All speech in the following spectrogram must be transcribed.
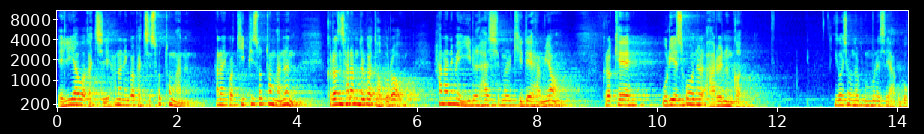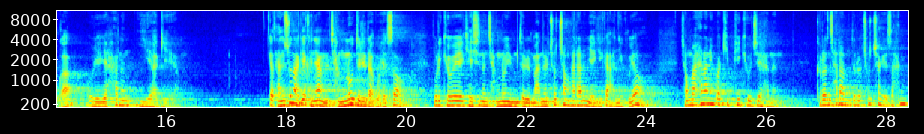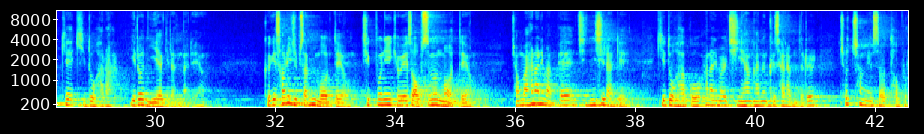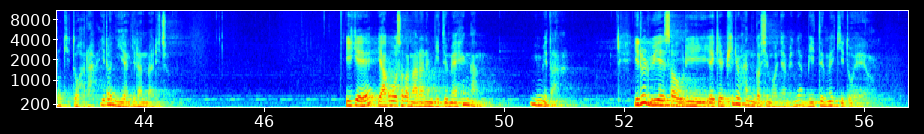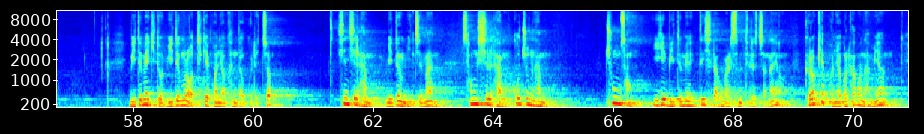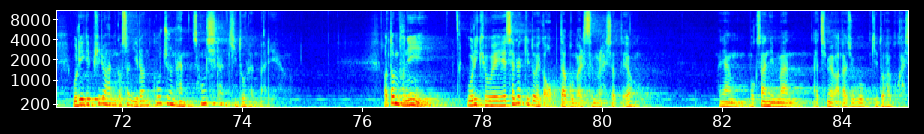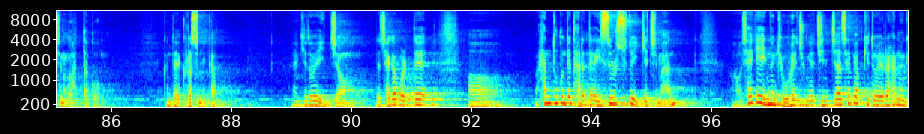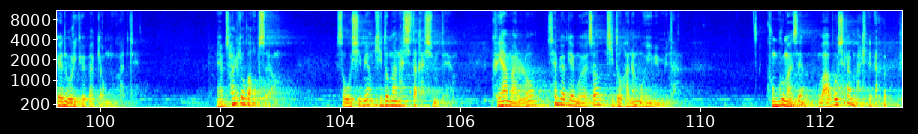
엘리야와 같이 하나님과 같이 소통하는 하나님과 깊이 소통하는 그런 사람들과 더불어 하나님의 일을 하심을 기대하며 그렇게 우리의 소원을 아뢰는 것 이것이 오늘 본문에서 야고보가 우리에게 하는 이야기예요. 그러니까 단순하게 그냥 장로들이라고 해서 우리 교회에 계시는 장로님들만을 초청하라는 얘기가 아니고요. 정말 하나님과 깊이 교제하는 그런 사람들을 초청해서 함께 기도하라. 이런 이야기란 말이에요. 그게 서리 집사면 뭐 어때요? 직분이 교회에서 없으면 뭐 어때요? 정말 하나님 앞에 진실하게 기도하고 하나님을 지향하는 그 사람들을 초청해서 더불어 기도하라. 이런 이야기란 말이죠. 이게 야고보서가 말하는 믿음의 행함입니다. 이를 위해서 우리에게 필요한 것이 뭐냐면요. 믿음의 기도예요. 믿음의 기도, 믿음을 어떻게 번역한다고 그랬죠? 신실함, 믿음 있지만 성실함, 꾸준함, 충성, 이게 믿음의 뜻이라고 말씀드렸잖아요. 그렇게 번역을 하고 나면 우리에게 필요한 것은 이런 꾸준한, 성실한 기도란 말이에요. 어떤 분이 우리 교회에 새벽 기도회가 없다고 말씀을 하셨대요. 그냥 목사님만 아침에 와가지고 기도하고 가시는 것 같다고. 근데 그렇습니까? 네, 기도회 있죠. 근데 제가 볼 때, 어, 한두 군데 다른 데가 있을 수도 있겠지만, 어, 세계에 있는 교회 중에 진짜 새벽 기도회를 하는 교회는 우리 교회밖에 없는 것 같아요. 왜냐하면 설교가 없어요. 그래서 오시면 기도만 하시다 가시면 돼요. 그야말로 새벽에 모여서 기도하는 모임입니다. 궁금하세요? 와보시란 말이에요.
